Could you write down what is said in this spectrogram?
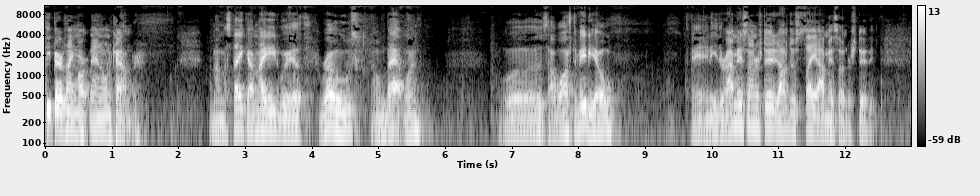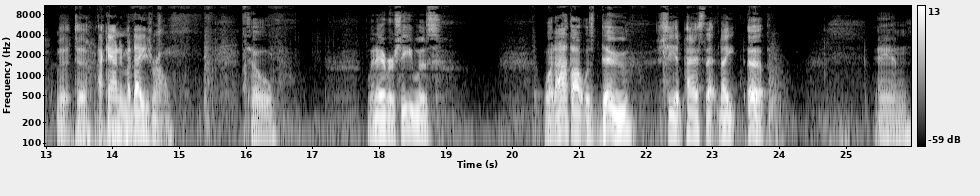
keep everything marked down on the calendar. My mistake I made with Rose on that one was I watched a video and either I misunderstood it, I'll just say I misunderstood it. But uh, I counted my days wrong. So whenever she was what I thought was due, she had passed that date up. And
